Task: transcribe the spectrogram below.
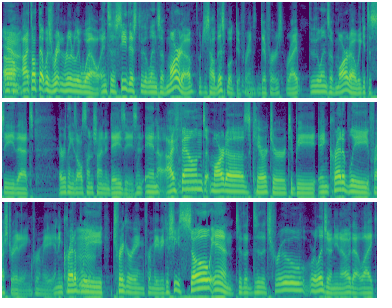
um, Yeah. I thought that was written really, really well. And to see this through the lens of Marda, which is how this book different, differs, right? Through the lens of Marda, we get to see that everything is all sunshine and daisies. And, and I found Marda's character to be incredibly frustrating for me and incredibly triggering for me because she's so into the to the true religion, you know, that like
